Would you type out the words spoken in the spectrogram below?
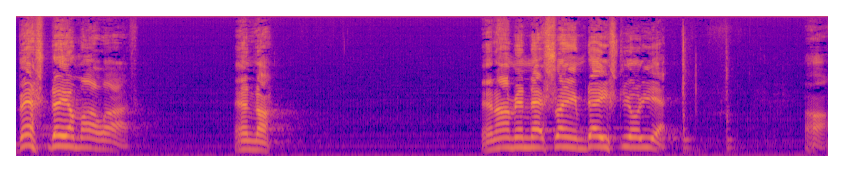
best day of my life. And uh, and I'm in that same day still yet. Uh,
